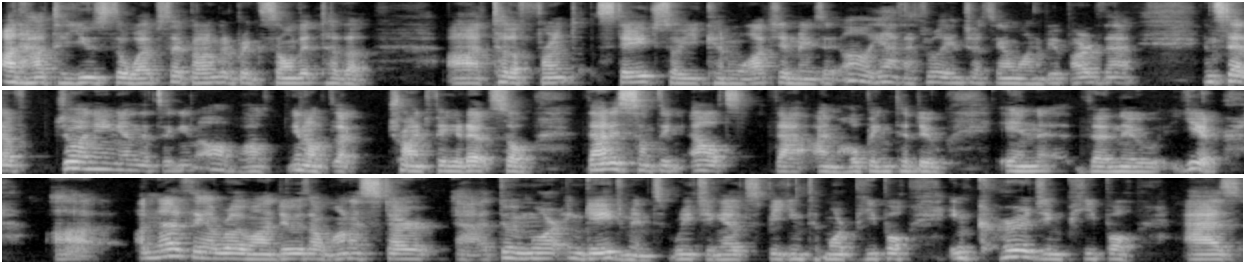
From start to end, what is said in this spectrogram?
on how to use the website, but I'm going to bring some of it to the uh, to the front stage so you can watch it and say, "Oh yeah, that's really interesting. I want to be a part of that," instead of joining and then thinking, "Oh well, you know, like trying to figure it out." So that is something else that I'm hoping to do in the new year. Uh, another thing I really want to do is I want to start uh, doing more engagements, reaching out, speaking to more people, encouraging people as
